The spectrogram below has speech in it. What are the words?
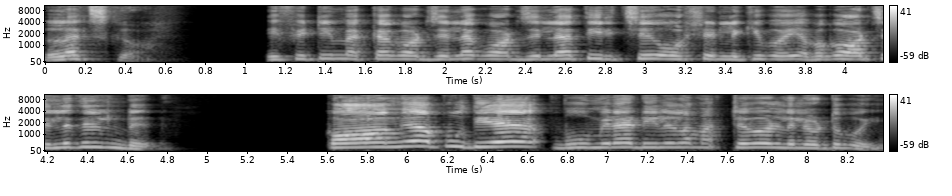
let's go ഡിഫിറ്റി മെക്ക ഗോഡ്സില്ല ഗോഡ്സില്ല തിരിച്ച് ഓഷ്യനിലേക്ക് പോയി. അപ്പൊ ഗോഡ്സില്ല ഇതിലുണ്ട്. കോങ് ആ പുതിയ ഭൂമിയുടെ അടിയിലുള്ള മറ്റേ വേൾഡിലോട്ട് പോയി.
